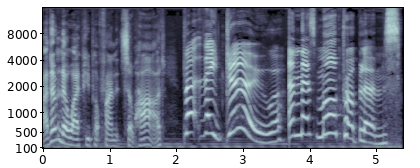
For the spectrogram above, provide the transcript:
I don't know why people find it so hard. But they do. And there's more problems.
